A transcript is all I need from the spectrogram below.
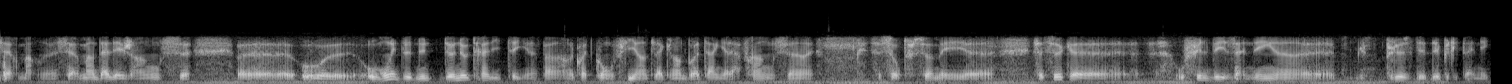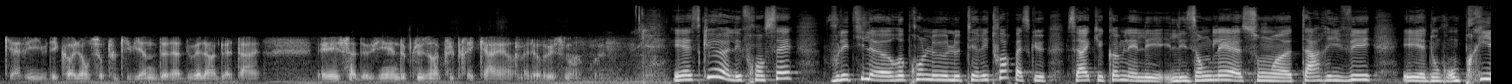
serment, un serment d'allégeance, euh, au, au, moins de, de neutralité, hein, en cas de conflit entre la Grande-Bretagne et la France. Hein. C'est surtout ça, mais euh, c'est sûr que au fil des années, hein, plus des, Britanniques qui arrivent, des colons surtout qui viennent de la Nouvelle-Angleterre, et ça devient de plus en plus précaire, malheureusement. Et est-ce que les Français voulaient-ils reprendre le, territoire? Parce que c'est vrai que comme les, les, les, Anglais sont arrivés et donc ont pris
